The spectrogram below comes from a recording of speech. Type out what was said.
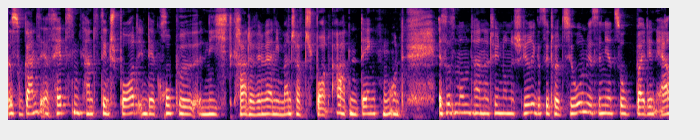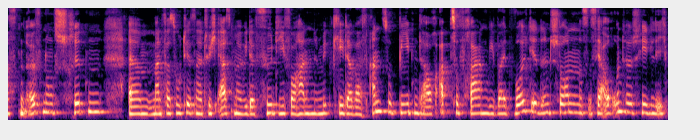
so ganz ersetzen kannst den Sport in der Gruppe nicht, gerade wenn wir an die Mannschaftssportarten denken. Und es ist momentan natürlich noch eine schwierige Situation. Wir sind jetzt so bei den ersten Öffnungsschritten. Ähm, man versucht jetzt natürlich erstmal wieder für die vorhandenen Mitglieder was anzubieten, da auch abzufragen, wie weit wollt ihr denn schon? Das ist ja auch unterschiedlich.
